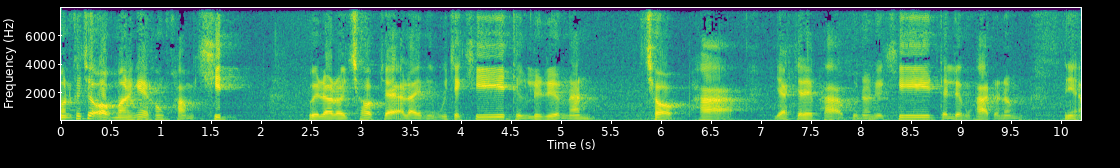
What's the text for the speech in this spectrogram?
มันก็จะออกมาในแง่ของความคิด เวลาเราชอบใจอะไรหนึ่งก็จะคิดถึงเรื่องนั้น ชอบผ้า อยากจะได้ผ้าคุณนั้นก็คิดแต่เรื่องผ้าตัวนั้นเนี่ย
